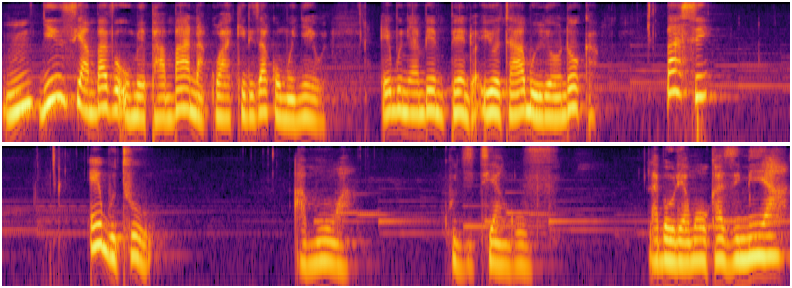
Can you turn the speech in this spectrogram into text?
mm? jinsi ambavyo umepambana kwa akili zako mwenyewe. Hebu niambie mpendwa hiyo taabu iliondoka? Basi hebu tu amua kujitia nguvu. Labda uliamua ukazimia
